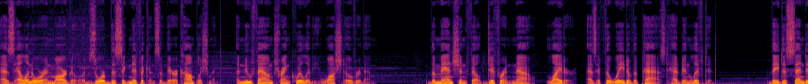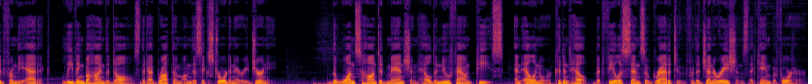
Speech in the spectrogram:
As Eleanor and Margot absorbed the significance of their accomplishment, a newfound tranquility washed over them. The mansion felt different now, lighter, as if the weight of the past had been lifted. They descended from the attic, leaving behind the dolls that had brought them on this extraordinary journey. The once haunted mansion held a newfound peace, and Eleanor couldn't help but feel a sense of gratitude for the generations that came before her.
